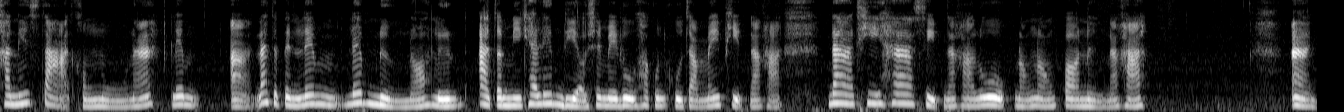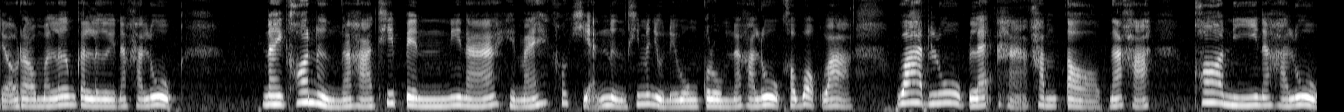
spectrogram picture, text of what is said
คณิตศาสตร์ของหนูนะเล่มอ่าน่าจะเป็นเล่มเล่มหนึ่งเนาะหรืออาจจะมีแค่เล่มเดียวใช่ไหมลูกถ้าคุณครูจำไม่ผิดนะคะ หน้าที่ 50 นะคะ ลูกน้องๆป .1 นะคะอ่าเดี๋ยวเรามาเริ่มกันเลยนะคะ ลูก ในข้อหนึ่งนะคะที่เป็นนี่นะเห็นไหมเขาเขียนหนึ่งที่มันอยู่ในวงกลมนะคะ ลูกเขาบอกว่าวาดรูปและหาคำตอบนะคะ ข้อนี้นะคะลูก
